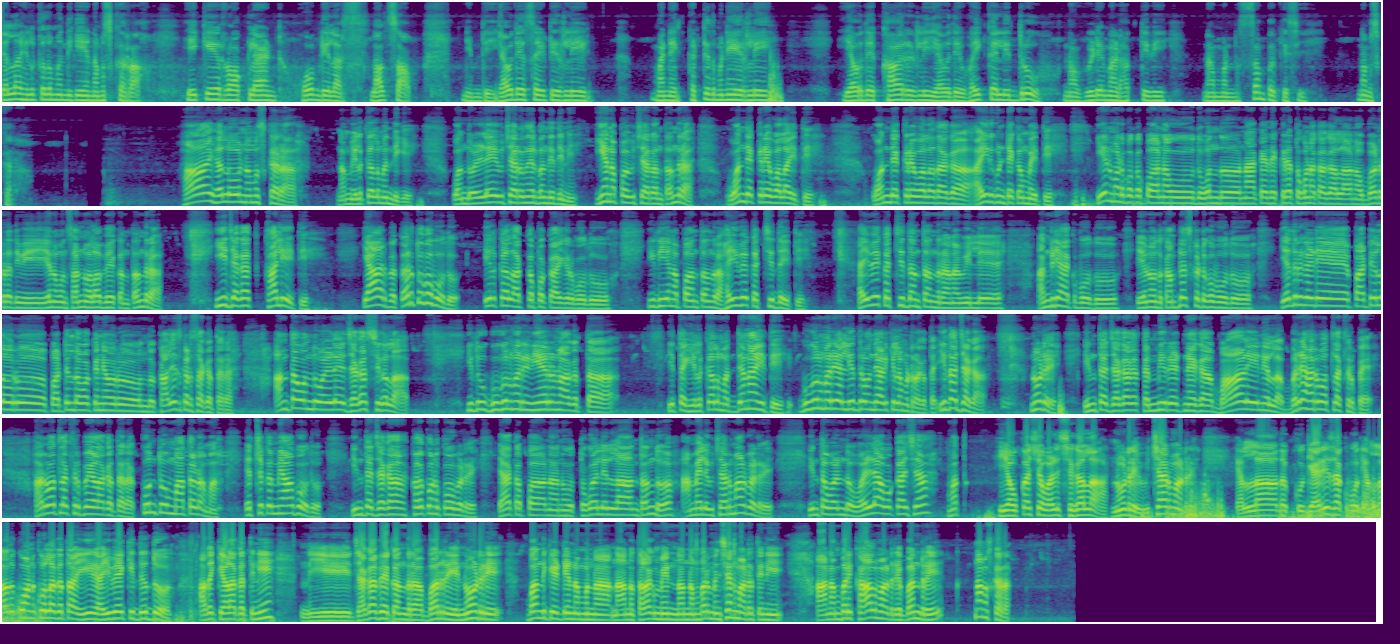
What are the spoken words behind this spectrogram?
ಎಲ್ಲ ಹಿಲ್ಕಲ್ ಮಂದಿಗೆ ನಮಸ್ಕಾರ. A K Rockland home dealers Lal Sab ನಿಮ್ಮದು ಯಾವುದೇ ಸೈಟ್ ಇರಲಿ, ಮನೆ ಕಟ್ಟಿದ ಮನೆ ಇರಲಿ, ಯಾವುದೇ ಕಾರ್ ಇರಲಿ, ಯಾವುದೇ ವೆಹಿಕಲ್ ಇದ್ದರೂ ನಾವು ವಿಡಿಯೋ ಮಾಡಿ ಹಾಕ್ತೀವಿ. ನಮ್ಮನ್ನು ಸಂಪರ್ಕಿಸಿ. ನಮಸ್ಕಾರ. ಹಾಯ್, ಹಲೋ, ನಮಸ್ಕಾರ. ನಮ್ಮ ಇಳಕಲ್ ಮಂದಿಗೆ ಒಂದೊಳ್ಳೆ ವಿಚಾರ ಮೇಲೆ ಬಂದಿದ್ದೀನಿ. ಏನಪ್ಪ ವಿಚಾರ ಅಂತಂದ್ರೆ, ಒಂದು ಎಕರೆ ಹೊಲ ಐತಿ. ಒಂದು ಎಕರೆ ಹೊಲದಾಗ ಐದು ಗುಂಟೆ ಕಮ್ಮಿ ಐತಿ. ಏನು ಮಾಡ್ಬೇಕಪ್ಪ ನಾವು ಇದು ಒಂದು ನಾಲ್ಕೈದು ಎಕರೆ ತೊಗೊಳಕ್ಕಾಗಲ್ಲ ನಾವು ಬಡ್ರದೀವಿ, ಏನೋ ಒಂದು ಸಣ್ಣ ಹೊಲ ಬೇಕಂತಂದ್ರೆ ಈ ಜಾಗ ಖಾಲಿ ಐತಿ. ಯಾರು ಬೇಕಾದ್ರೂ ತೊಗೋಬೋದು. ಇಲ್ಕಲ್ ಅಕ್ಕಪಕ್ಕ ಆಗಿರ್ಬೋದು. ಇದು ಏನಪ್ಪ ಅಂತಂದ್ರೆ ಹೈವೇ ಕಚ್ಚಿದ್ದೈತಿ ಹೈವೇ ಕಚ್ಚಿದ್ದಂತಂದ್ರೆ ನಾವಿಲ್ಲಿ ಅಂಗಡಿ ಹಾಕ್ಬೋದು, ಏನೋ ಒಂದು ಕಾಂಪ್ಲೆಕ್ಸ್ ಕಟ್ಕೋಬೋದು. ಎದುರುಗಡೆ ಪಾಟೀಲ್ ಅವರು, ಪಾಟೀಲ್ ದವಾಖಾನೆಯವರು ಒಂದು ಕಾಲೇಜ್ ಕಟ್ಸಾಕತ್ತಾರೆ. ಅಂಥ ಒಂದು ಒಳ್ಳೆಯ ಜಾಗ ಸಿಗಲ್ಲ. ಇದು ಗೂಗಲ್ ಮರಿ ನಿಯರೂ ಆಗುತ್ತಾ? ಇತ್ತ ಹಿಲ್ಕಲ್ ಮಧ್ಯಾಹ್ನ ಐತಿ. ಗೂಗಲ್ ಮರಿ ಅಲ್ಲಿದ್ರೆ ಒಂದು ಎರಡು ಕಿಲೋಮೀಟ್ರ್ ಆಗುತ್ತೆ. ಇದ ಜಾಗ. ನೋಡಿರಿ, ಇಂಥ ಜಾಗ ಕಮ್ಮಿ ರೇಟ್ನ್ಯಾಗ ಭಾಳ ಏನಿಲ್ಲ ಬರೀ ಅರವತ್ತು ಲಕ್ಷ ರೂಪಾಯಿ. ಅರವತ್ತು ಲಕ್ಷ ರೂಪಾಯಿ ಹೇಳಾಕತ್ತಾರ. ಕುಂತು ಮಾತಾಡಮ್ಮ. ಹೆಚ್ಚು ಕಮ್ಮಿ ಆಗ್ಬೋದು. ಇಂಥ ಜಾಗ ಕಳ್ಕೊಳಕ್ಕೆ ಹೋಗ್ಬೇಡ್ರಿ. ಯಾಕಪ್ಪ ನಾನು ತೊಗೊಲಿಲ್ಲ ಅಂತಂದು ಆಮೇಲೆ ವಿಚಾರ ಮಾಡಬೇಡ್ರಿ. ಇಂಥ ಒಂದು ಒಳ್ಳೆ ಅವಕಾಶ ಮತ್ತು ಈ ಅವಕಾಶ ಒಳ್ಳೆ ಸಿಗಲ್ಲ. ನೋಡ್ರಿ, ವಿಚಾರ ಮಾಡಿರಿ. ಎಲ್ಲದಕ್ಕೂ ಗ್ಯಾರೇಜ್ ಹಾಕ್ಬೋದು. ಎಲ್ಲದಕ್ಕೂ ಅನುಕೂಲ ಆಗತ್ತ? ಈ ಹೈವೇಕ್ ಇದ್ದಿದ್ದು ಅದಕ್ಕೆ ಹೇಳಕತ್ತೀನಿ ಈ ಜಾಗ ಬೇಕಂದ್ರೆ ಬರ್ರಿ, ನೋಡ್ರಿ. ಬಂದು ಕೇಟಿ ನಮ್ಮನ್ನು, ನಾನು ತಳಗ ಮೇನ್ ನನ್ನ ನಂಬರ್ ಮೆನ್ಷನ್ ಮಾಡಿರ್ತೀನಿ. ಆ ನಂಬರಿಗೆ ಕಾಲ್ ಮಾಡಿರಿ ಬನ್ನಿರಿ ನಮಸ್ಕಾರ.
